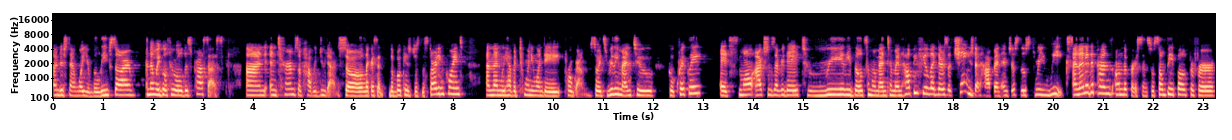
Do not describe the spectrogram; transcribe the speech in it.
understand what your beliefs are and then we go through all this process. And in terms of how we do that so like i said the book is just the starting point and then we have a 21 day program. So it's really meant to go quickly. It's small actions every day to really build some momentum and help you feel like there's a change that happened in just those three weeks. And then it depends on the person. So some people prefer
